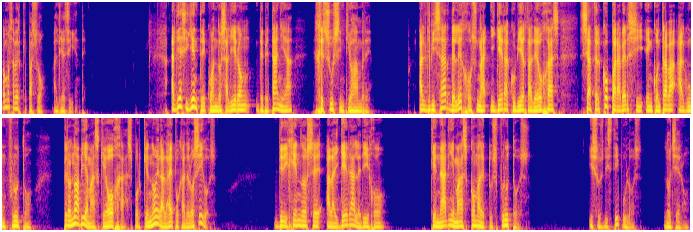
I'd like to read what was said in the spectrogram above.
Vamos a ver qué pasó al día siguiente. Al día siguiente, cuando salieron de Betania, Jesús sintió hambre. Al divisar de lejos una higuera cubierta de hojas, se acercó para ver si encontraba algún fruto, pero no había más que hojas, porque no era la época de los higos. Dirigiéndose a la higuera le dijo, Que nadie más coma de tus frutos. Y sus discípulos lo oyeron.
